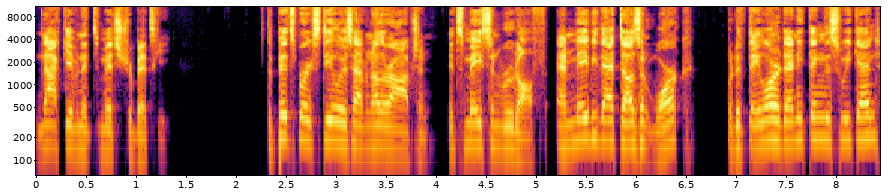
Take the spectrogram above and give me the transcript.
Not giving it to Mitch Trubisky. The Pittsburgh Steelers have another option. It's Mason Rudolph. And maybe that doesn't work, but if they learned anything this weekend,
